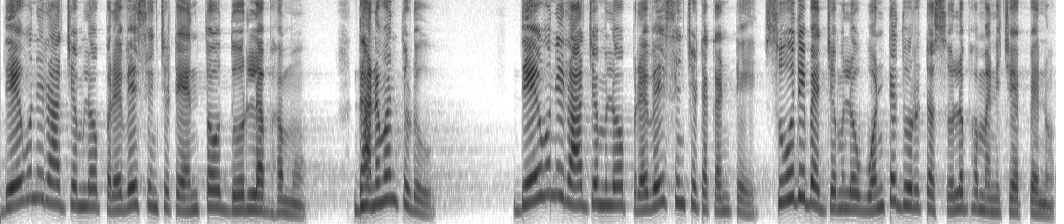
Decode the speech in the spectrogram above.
దేవుని రాజ్యంలో ప్రవేశించుట ఎంతో దుర్లభము. ధనవంతుడు దేవుని రాజ్యంలో ప్రవేశించుట కంటే సూది బెజ్జములో ఒంటె దూరుట సులభమని చెప్పెను.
